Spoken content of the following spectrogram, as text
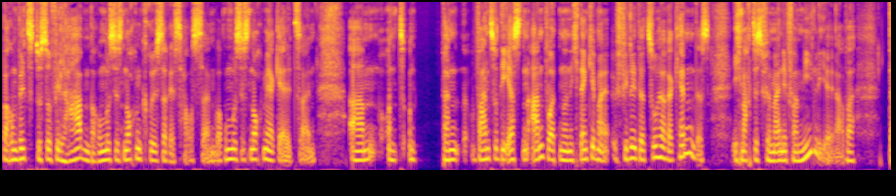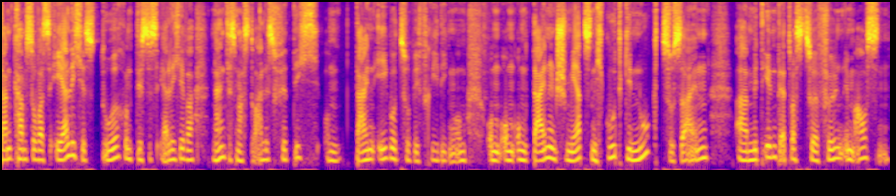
warum willst du so viel haben? Warum muss es noch ein größeres Haus sein? Warum muss es noch mehr Geld sein? Ähm, und, und dann waren so die ersten Antworten und ich denke mal, viele der Zuhörer kennen das. Ich mache das für meine Familie, aber dann kam so was Ehrliches durch und dieses Ehrliche war, nein, das machst du alles für dich, um dein Ego zu befriedigen, um, um, um, um deinen Schmerz nicht gut genug zu sein, äh, mit irgendetwas zu erfüllen im Außen.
